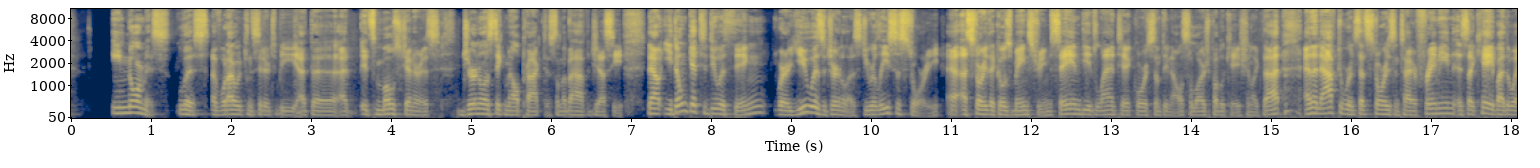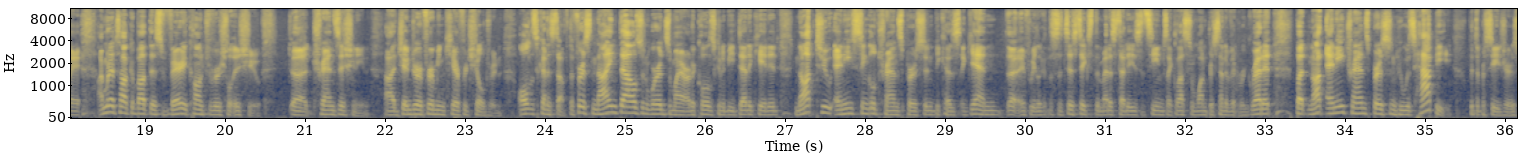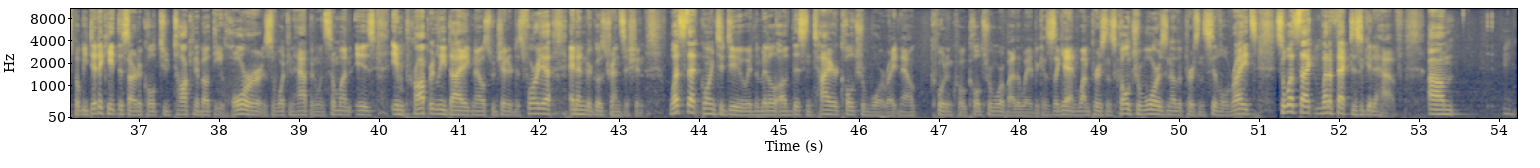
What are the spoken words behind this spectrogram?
enormous list of what I would consider to be at the at its most generous journalistic malpractice on the behalf of Jesse. Now, you don't get to do a thing where you as a journalist, you release a story, a story that goes mainstream, say in the Atlantic or something else, a large publication like that, and then afterwards that story's entire framing is like, "Hey, by the way, I'm going to talk about this very controversial issue uh, transitioning, uh, gender affirming care for children, all this kind of stuff. The first 9,000 words of my article is going to be dedicated not to any single trans person, because again, the, if we look at the statistics, the meta studies, it seems like less than 1% of it regret it, but not any trans person who was happy with the procedures. But we dedicate this article to talking about the horrors of what can happen when someone is improperly diagnosed with gender dysphoria and undergoes transition. What's that going to do in the middle of this entire culture war right now? Quote unquote culture war, by the way, because again, one person's culture war is another person's civil rights. So what's that? What effect is it going to have? Um,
